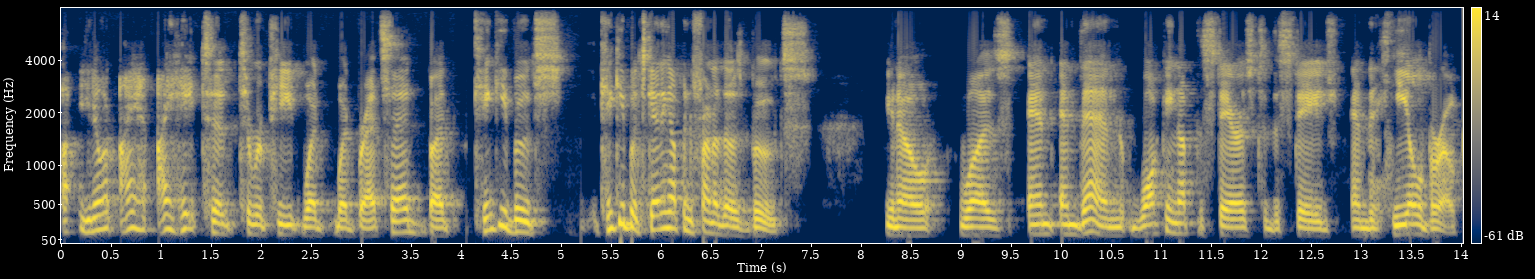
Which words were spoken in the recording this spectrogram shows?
Uh, you know what? I I hate to to repeat what what Brett said, but Kinky Boots, Kinky Boots, getting up in front of those boots, you know, was and and then walking up the stairs to the stage, and the heel broke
